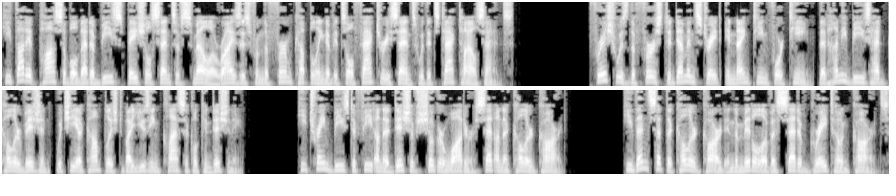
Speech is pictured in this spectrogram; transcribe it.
He thought it possible that a bee's spatial sense of smell arises from the firm coupling of its olfactory sense with its tactile sense. Frisch was the first to demonstrate in 1914 that honey bees had color vision, which he accomplished by using classical conditioning. He trained bees to feed on a dish of sugar water set on a colored card. He then set the colored card in the middle of a set of gray-tone cards.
